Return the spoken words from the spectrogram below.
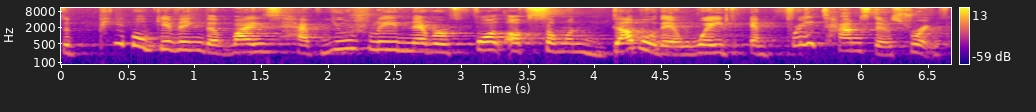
The people giving the advice have usually never fought off someone double their weight and three times their strength.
